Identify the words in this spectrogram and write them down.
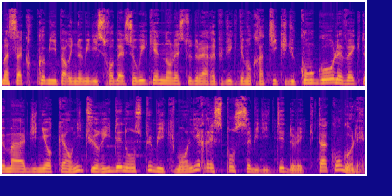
Massacre commis par une milice rebelle ce week-end dans l'est de la République démocratique du Congo. L'évêque de Mahajinyoka en Ituri dénonce publiquement l'irresponsabilité de l'État congolais.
